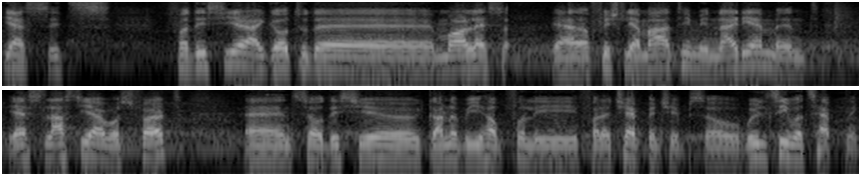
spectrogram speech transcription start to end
Yes, it's for this year. I go to the more or less yeah official Yamaha team in IDM, and yes, last year I was third and so this year gonna be hopefully for the championship. So we'll see what's happening.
